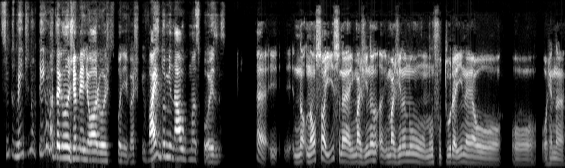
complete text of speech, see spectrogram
simplesmente não tem uma tecnologia melhor hoje disponível. Acho que vai dominar algumas coisas. É, e, não, não só isso, né? Imagina, imagina num, num futuro aí, né, o, o, o Renan,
